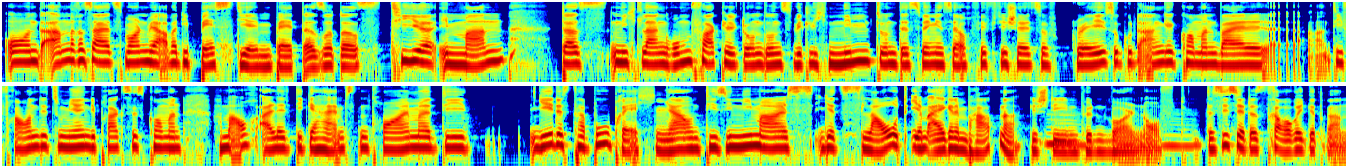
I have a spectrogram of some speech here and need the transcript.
Und andererseits wollen wir aber die Bestie im Bett, also das Tier im Mann, das nicht lang rumfackelt und uns wirklich nimmt. Und deswegen ist ja auch Fifty Shades of Grey so gut angekommen, weil äh, die Frauen, die zu mir in die Praxis kommen, haben auch alle die geheimsten Träume, die jedes Tabu brechen, ja, und die sie niemals jetzt laut ihrem eigenen Partner gestehen würden wollen oft. Das ist ja das Traurige dran.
